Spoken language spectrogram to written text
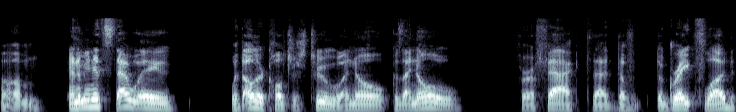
um and i mean it's that way with other cultures too i know because i know for a fact that the the Great Flood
